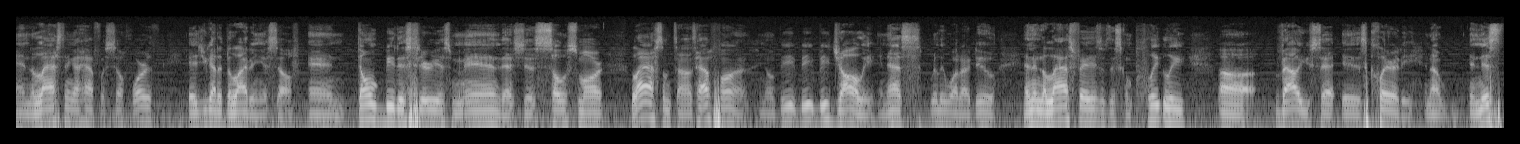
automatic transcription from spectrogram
And the last thing I have for self worth is you got to delight in yourself. And don't be this serious man that's just so smart. Laugh sometimes, have fun, you know, be, be, be jolly. And that's really what I do. And then the last phase of this completely uh, value set is clarity. And I, in this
